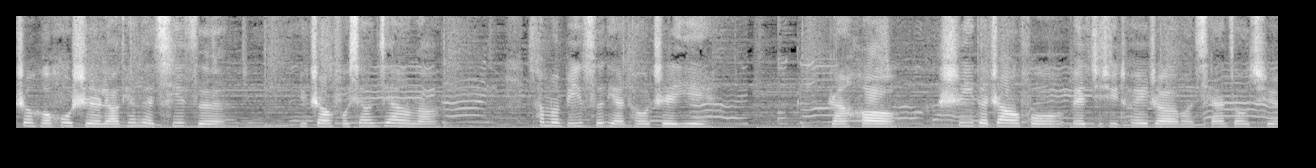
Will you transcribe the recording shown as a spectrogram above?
正和护士聊天的妻子与丈夫相见了，他们彼此点头致意。然后，失忆的丈夫被继续推着往前走去。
